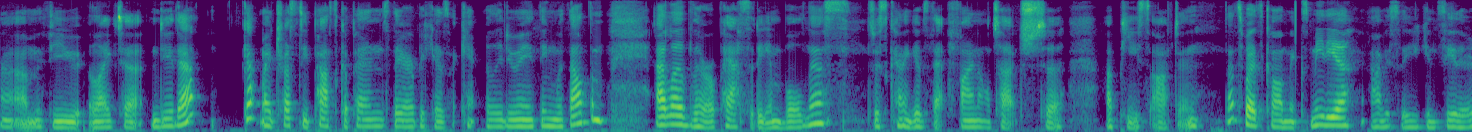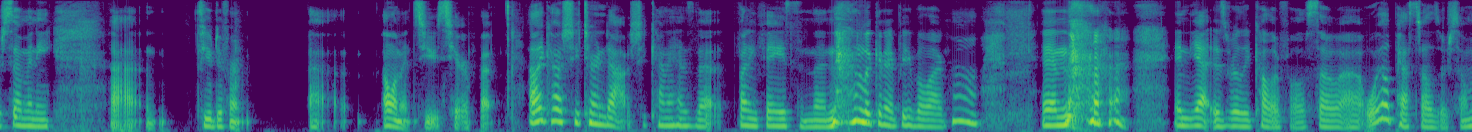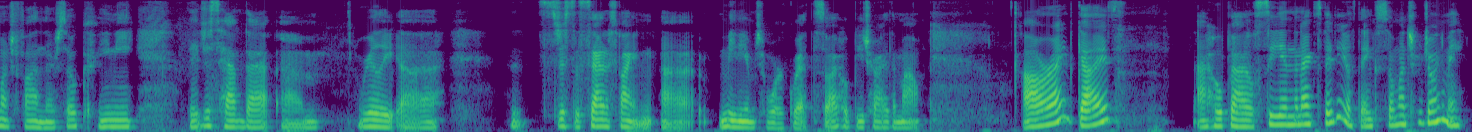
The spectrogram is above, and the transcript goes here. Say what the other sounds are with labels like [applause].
Um, if you like to do that. Got my trusty Posca pens there because I can't really do anything without them. I love their opacity and boldness. It just kind of gives that final touch to a piece often. That's why it's called mixed media. Obviously, you can see there's so many uh, few different uh, elements used here, but I like how she turned out. She kind of has that funny face and then [laughs] looking at people like, hmm, and, [laughs] and yet is really colorful. So uh, oil pastels are so much fun. They're so creamy. They just have that um, really, uh, it's just a satisfying uh, medium to work with. So I hope you try them out. All right, guys. I hope I'll see you in the next video. Thanks so much for joining me.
